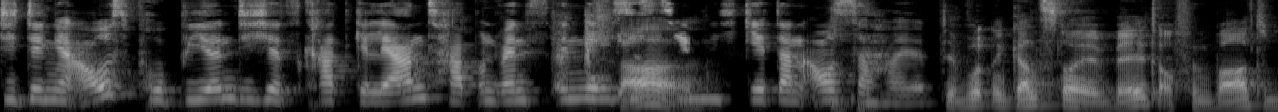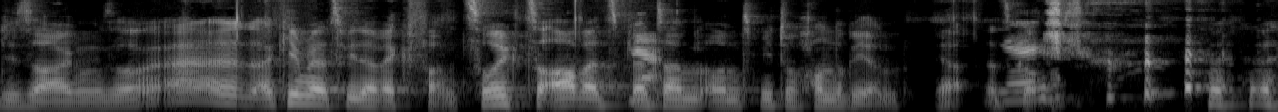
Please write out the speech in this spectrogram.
die Dinge ausprobieren, die ich jetzt gerade gelernt habe und wenn es in dem Klar. System nicht geht, dann außerhalb. Dir wurde eine ganz neue Welt offenbart und die sagen so, äh, da gehen wir jetzt wieder weg von, zurück zu Arbeitsblättern ja. und Mitochondrien. Ja, let's ja, go. Genau.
